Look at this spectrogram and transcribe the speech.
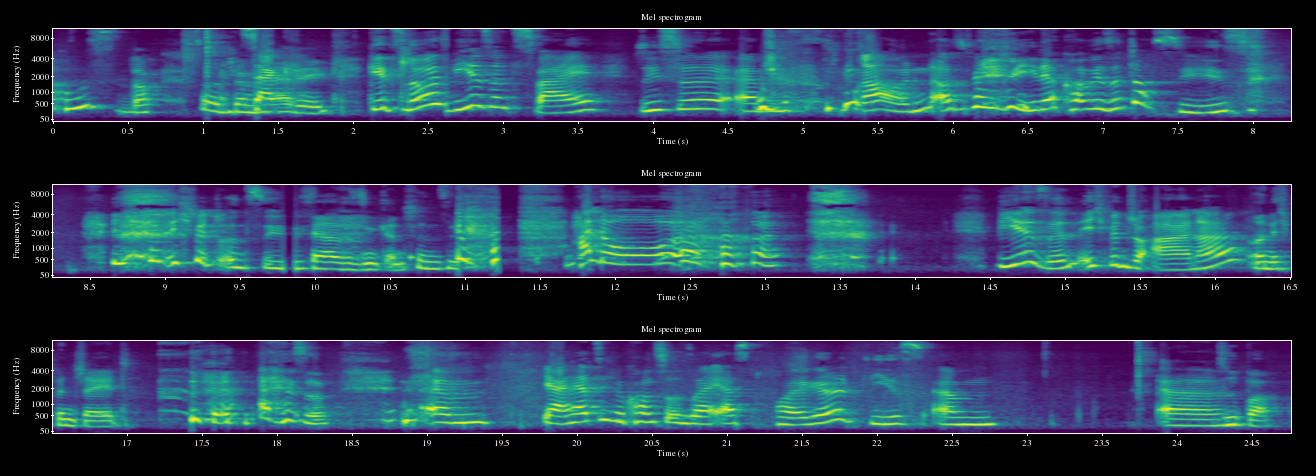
noch husten noch. So dramatic. Zack, geht's los. Wir sind zwei süße ähm, Frauen aus Berlin. Komm, wir sind doch süß. Ich finde ich find uns süß. Ja, wir sind ganz schön süß. Hallo! Wir sind, ich bin Joanna. Und ich bin Jade. Also, ähm, ja, herzlich willkommen zu unserer ersten Folge. Die ist, ähm, äh, Super.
